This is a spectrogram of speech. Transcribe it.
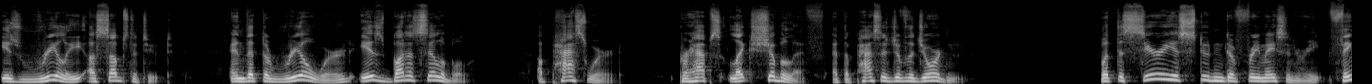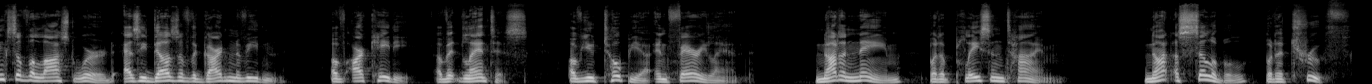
is really a substitute and that the real word is but a syllable, a password, perhaps like shibboleth at the passage of the Jordan. But the serious student of Freemasonry thinks of the lost word as he does of the Garden of Eden, of Arcady, of Atlantis, of Utopia and fairyland. Not a name, but a place and time. Not a syllable, but a truth.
